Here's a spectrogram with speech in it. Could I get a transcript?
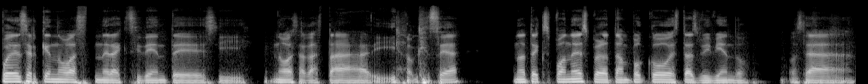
puede ser que no vas a tener accidentes y no vas a gastar y lo que sea. No te expones, pero tampoco estás viviendo. O sea,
